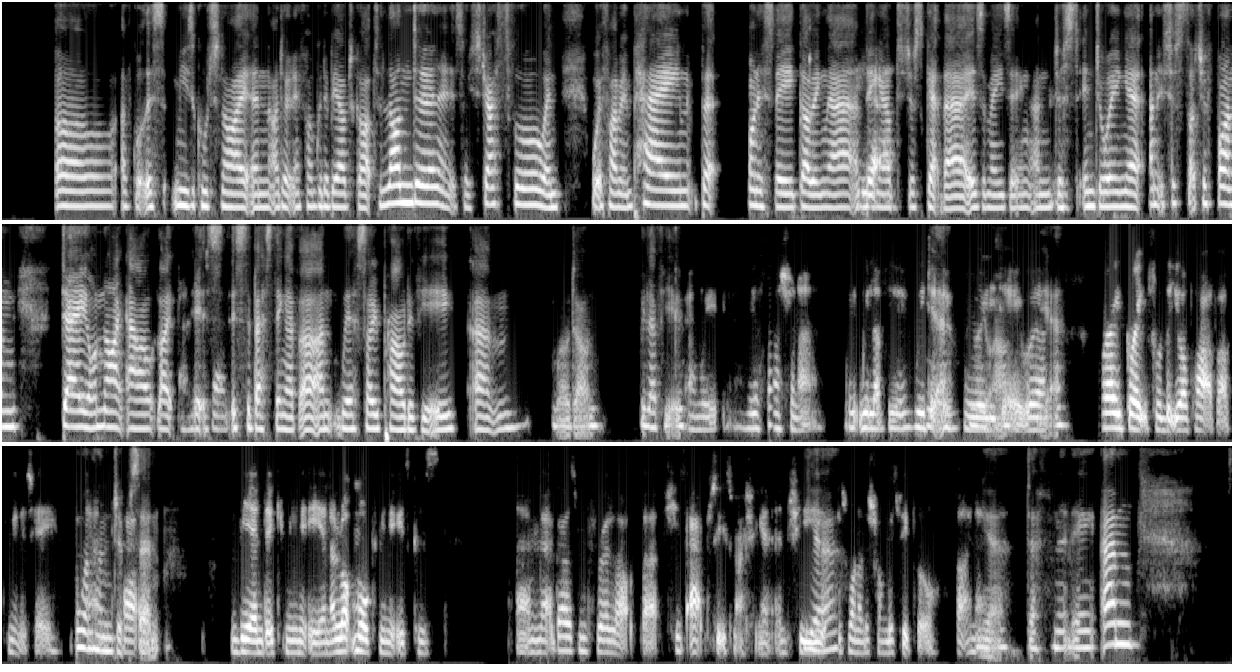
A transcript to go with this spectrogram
oh, I've got this musical tonight and I don't know if I'm going to be able to go up to London and it's so stressful and what if I'm in pain? But honestly, going there and being Yeah. able to just get there is amazing and just enjoying it. And it's just such a fun day or night out. Like it's 100%. it's the best thing ever. And we're so proud of you. Um, well done. We love you. And we you're smashing it. We, we love you. We do. Yeah, we really are. do. We're Yeah, very grateful that you're part of our community. one and hundred part of percent. The Endo community and a lot more communities because um, that girl's been through a lot, but she's absolutely smashing it, and she Yeah. is one of the strongest people that I know. Yeah, definitely. Um,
